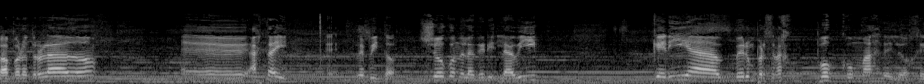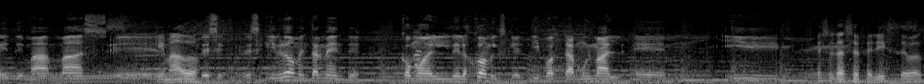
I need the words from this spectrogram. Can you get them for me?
va por otro lado. Eh, hasta ahí. Eh, repito, yo cuando la vi quería ver un personaje un poco más del ojete, más, más eh, Quemado. dese- desequilibrado mentalmente, como el de los cómics, que el tipo está muy mal. eh, y ¿Eso te hace feliz, Sebas?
